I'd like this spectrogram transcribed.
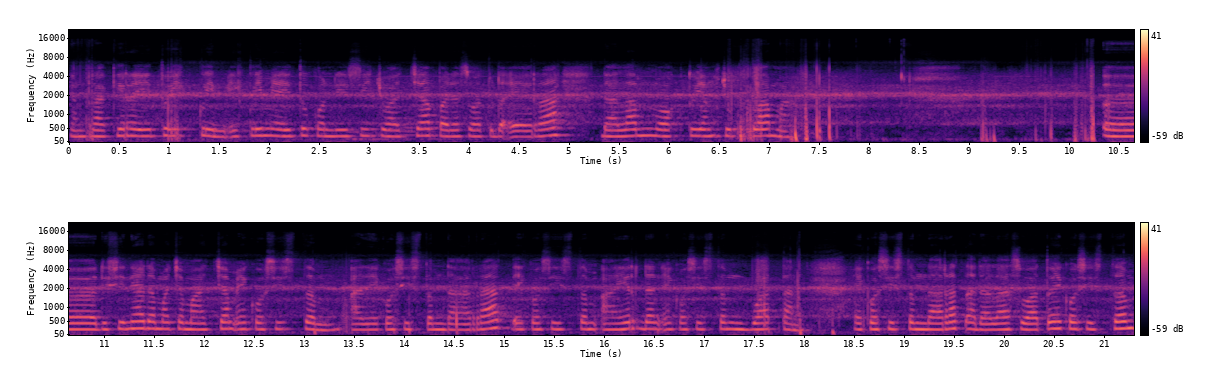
Yang terakhir yaitu iklim. Iklim yaitu kondisi cuaca pada suatu daerah dalam waktu yang cukup lama. Uh, di sini ada macam-macam ekosistem. Ada ekosistem darat, ekosistem air, dan ekosistem buatan. Ekosistem darat adalah suatu ekosistem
